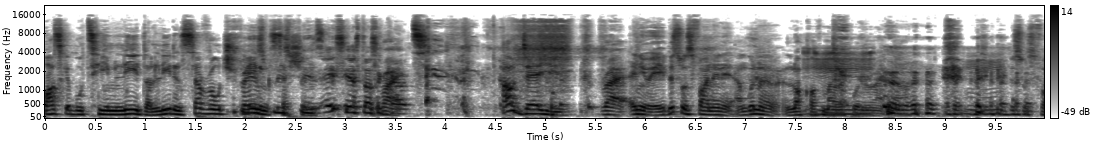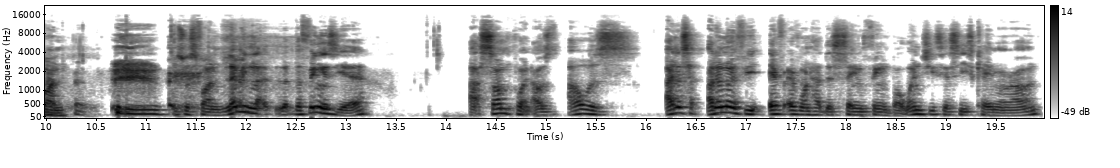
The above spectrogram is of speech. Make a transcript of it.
basketball team leader, leading several training please, sessions. please, ACS doesn't Right. count. How dare you? Right. Anyway, this was fun, innit? I'm gonna lock off my recording right now. this was fun. This was fun. Let me. The thing is, yeah. At some point, I was, I was, I just, I don't know if you, if everyone had the same thing, but when GCSEs came around,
